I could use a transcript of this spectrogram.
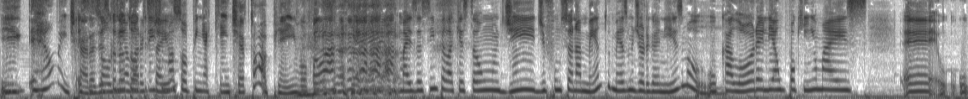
E é, realmente, cara, Esse às vezes quando eu tô triste, saiu. uma sopinha quente é top, hein? Vou falar. É, mas assim, pela questão de, de funcionamento mesmo de organismo, Uhum. o calor ele é um pouquinho mais. é, o,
